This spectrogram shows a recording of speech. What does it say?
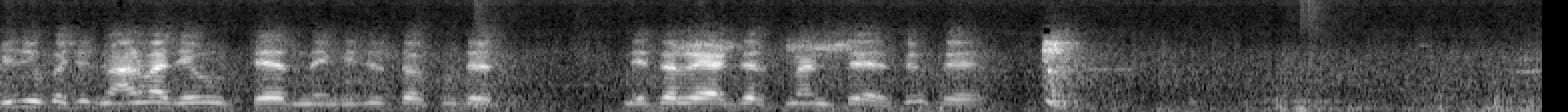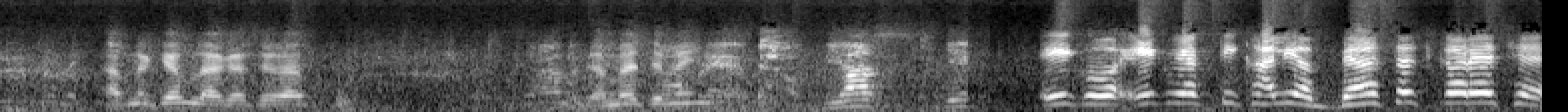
બીજું કશું જાણવા જેવું છે જ નહીં. બીજું તો કુદરત નેચરલ એડજસ્ટમેન્ટ છે. શું છે? આપને કેમ લાગે છે વાત? ગમે છે નહીં? એક એક વ્યક્તિ ખાલી અભ્યાસ જ કરે છે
